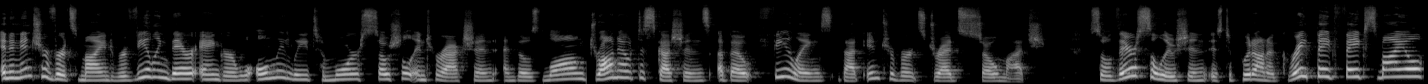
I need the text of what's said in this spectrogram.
In an introvert's mind, revealing their anger will only lead to more social interaction and those long, drawn out discussions about feelings that introverts dread so much. So, their solution is to put on a great big fake smile,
